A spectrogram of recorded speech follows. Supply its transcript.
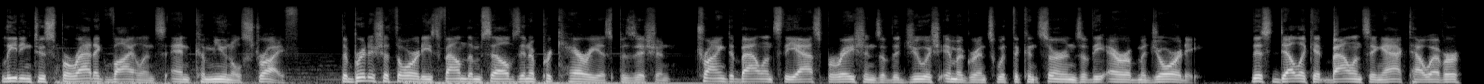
leading to sporadic violence and communal strife. The British authorities found themselves in a precarious position, trying to balance the aspirations of the Jewish immigrants with the concerns of the Arab majority. This delicate balancing act, however,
